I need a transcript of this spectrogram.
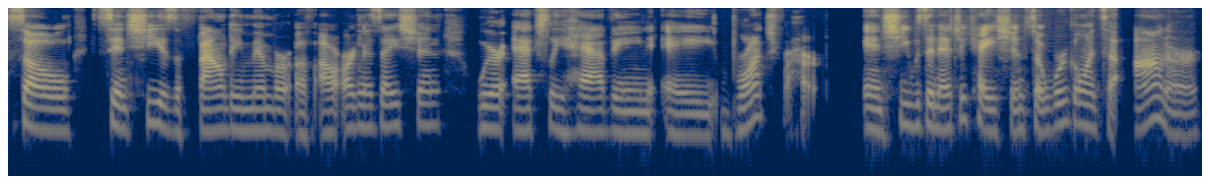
So, since she is a founding member of our organization, we're actually having a brunch for her, and she was in education, so we're going to honor,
